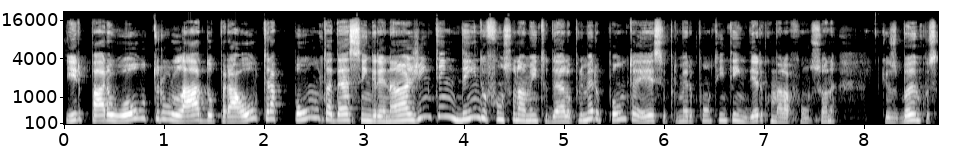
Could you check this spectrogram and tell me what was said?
ir para o outro lado, para outra ponta dessa engrenagem, entendendo o funcionamento dela. O primeiro ponto é esse, o primeiro ponto é entender como ela funciona os bancos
